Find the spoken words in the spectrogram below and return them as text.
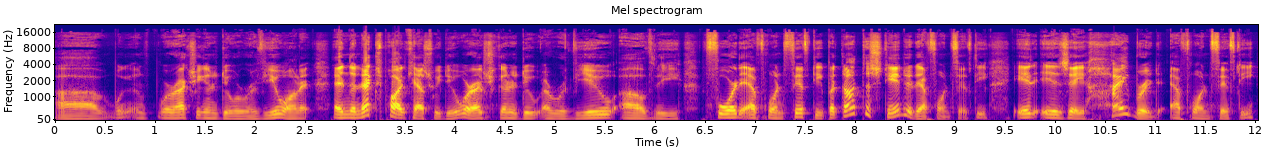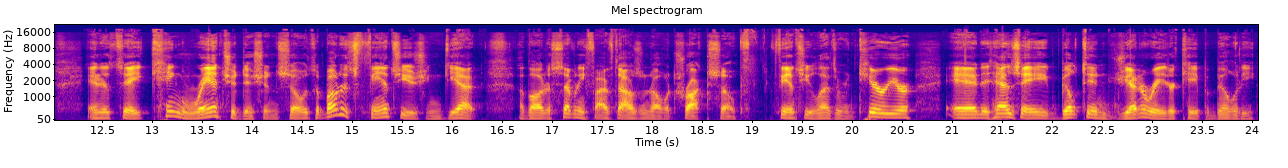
Uh, we're actually going to do a review on it. And the next podcast we do, we're actually going to do a review of the Ford F 150, but not the standard F 150. It is a hybrid F 150, and it's a King Ranch edition. So it's about as fancy as you can get, about a $75,000 truck. So fancy leather interior, and it has a built in generator capability,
